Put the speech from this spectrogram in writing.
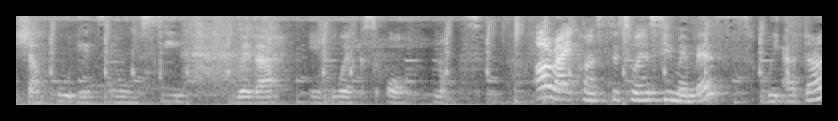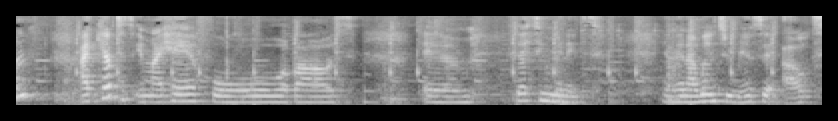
shampoo it and we'll see whether it works or not. All right constituency members we are done. I kept it in my hair for about um 30 minutes. And then i went to rinse it out.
